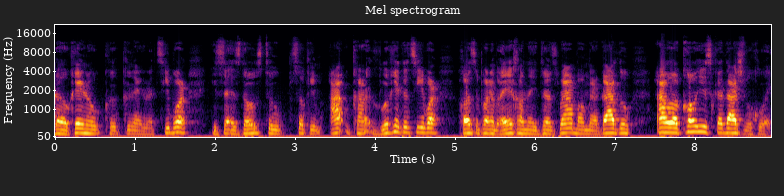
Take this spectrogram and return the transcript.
Okenu connected to Tzibor. He says those two psukim look at the Tzibor. Chos upon him Eichel and he turns around. Omer Gadlu Ala Kol Yiskadash V'Chui.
